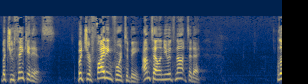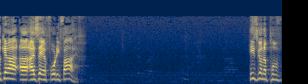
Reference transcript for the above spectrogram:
But you think it is. But you're fighting for it to be. I'm telling you it's not today. Look at uh, Isaiah 45. He's going to po-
